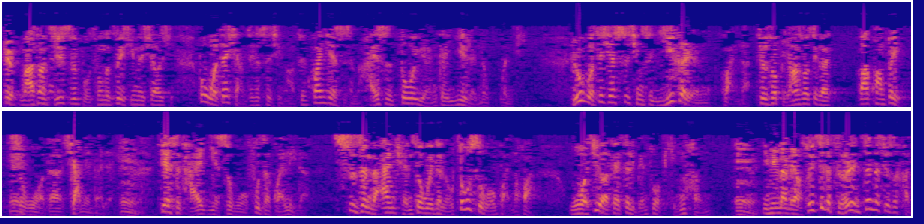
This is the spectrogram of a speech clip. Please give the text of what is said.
这个马上及时补充的最新的消息。不，我在想这个事情啊，这个关键是什么？还是多元跟一人的问题。如果这些事情是一个人管的，就是说，比方说这个挖矿队是我的下面的人，嗯，电视台也是我负责管理的，市政的安全周围的楼都是我管的话，我就要在这里边做平衡。嗯，你明白没有？所以这个责任真的就是很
